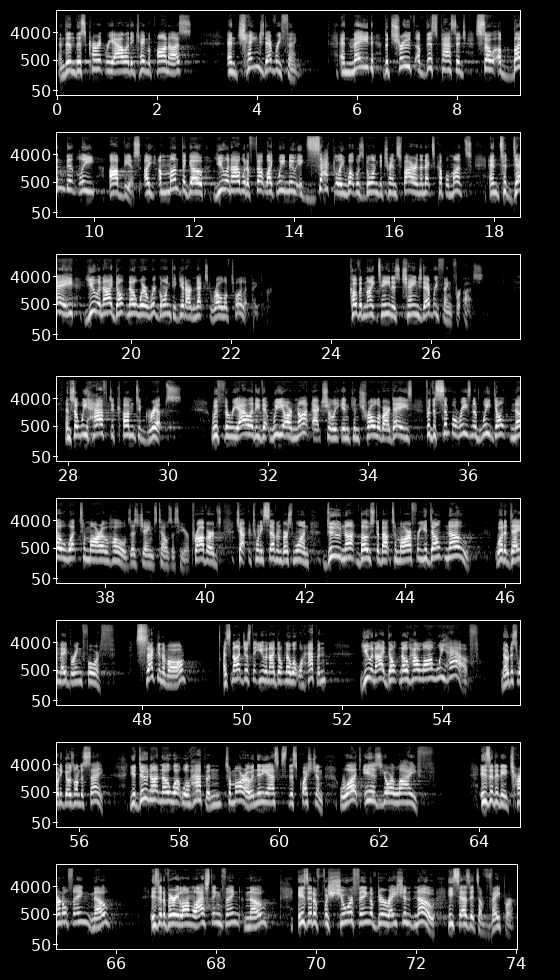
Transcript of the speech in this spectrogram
And then this current reality came upon us and changed everything and made the truth of this passage so abundantly obvious. A, a, month ago, you and I would have felt like we knew exactly what was going to transpire in the next couple months. And today, you and I don't know where we're going to get our next roll of toilet paper. COVID 19 has changed everything for us. And so we have to come to grips with the reality that we are not actually in control of our days for the simple reason of we don't know what tomorrow holds as James tells us here. Proverbs chapter 27 verse 1, do not boast about tomorrow for you don't know what a day may bring forth. Second of all, it's not just that you and I don't know what will happen, you and I don't know how long we have. Notice what he goes on to say. You do not know what will happen tomorrow. And then he asks this question What is your life? Is it an eternal thing? No. Is it a very long lasting thing? No. Is it a for sure thing of duration? No. He says it's a vapor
